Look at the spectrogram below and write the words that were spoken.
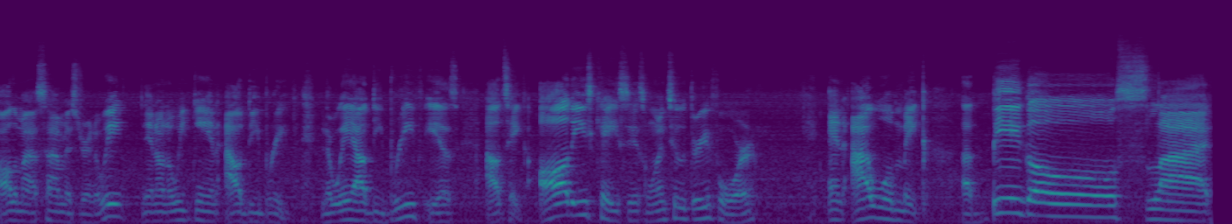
all of my assignments during the week, and on the weekend I'll debrief. And the way I'll debrief is I'll take all these cases, one, two, three, four, and I will make a big old slide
